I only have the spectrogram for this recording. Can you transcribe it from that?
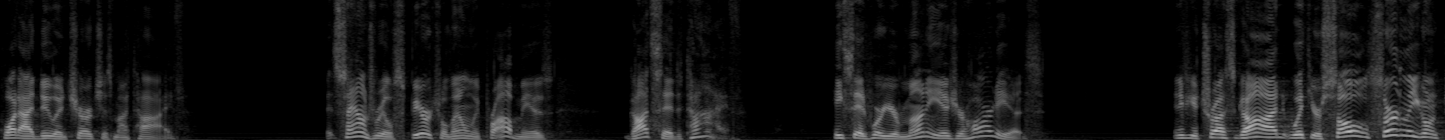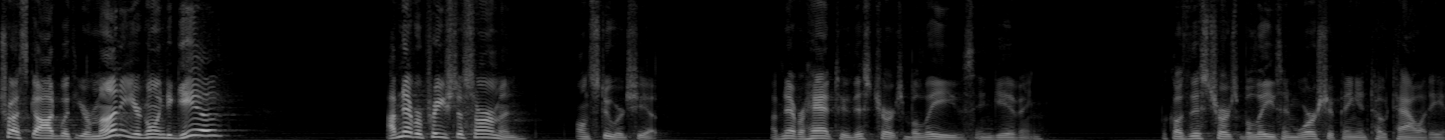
what I do in church is my tithe. It sounds real spiritual. The only problem is God said to tithe. He said, where your money is, your heart is. And if you trust God with your soul, certainly you're going to trust God with your money you're going to give. I've never preached a sermon on stewardship. I've never had to. This church believes in giving because this church believes in worshiping in totality.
